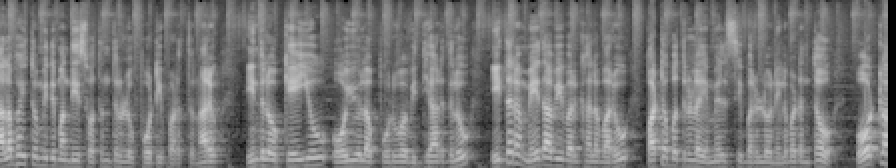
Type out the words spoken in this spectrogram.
నలభై తొమ్మిది మంది స్వతంత్రులు పోటీ పడుతున్నారు. ఇందులో కేయూ ఓయూల పూర్వ విద్యార్థులు ఇతర మేధావి వర్గాల వారు పట్టభద్రుల ఎమ్మెల్సీ బరిలో నిలవడంతో ఓట్ల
